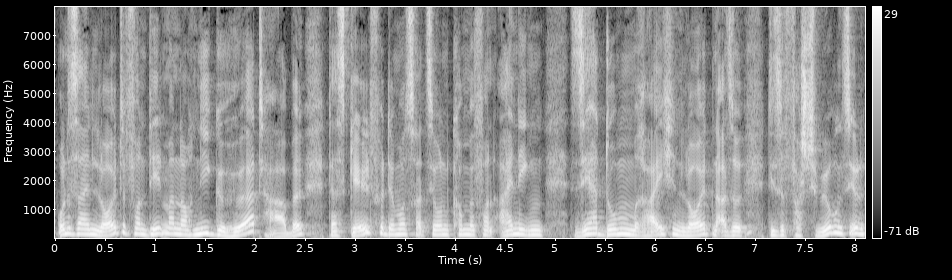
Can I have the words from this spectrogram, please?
und es seien Leute, von denen man noch nie gehört habe. Das Geld für Demonstrationen komme von einigen sehr dummen, reichen Leuten. Also diese Verschwörungstheorie,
